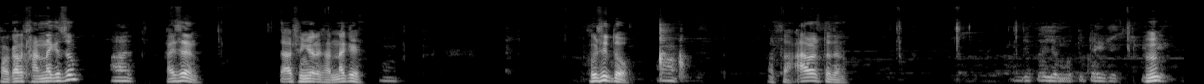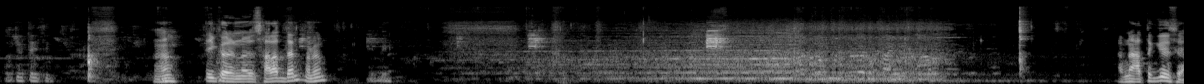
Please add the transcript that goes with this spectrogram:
সকাল খান না কিছু? খাইছেন? তার সিঙ্গারা খান নাকি? খুশি তো? হ্যাঁ আচ্ছা আর একটা দেন? হ্যাঁ এই করেন সালাদ দেন ম্যাডাম। আপনার হাতে কি হয়েছে?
